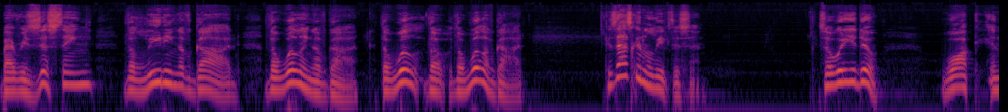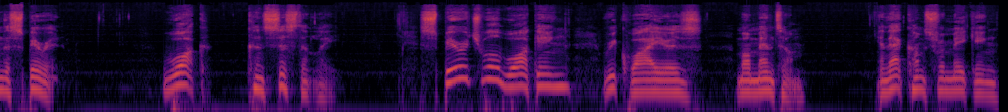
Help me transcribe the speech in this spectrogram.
by resisting the leading of God, the willing of God, the will, the, the will of God, because that's going to lead to sin. So what do you do? Walk in the Spirit. Walk consistently. Spiritual walking requires momentum, and that comes from making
